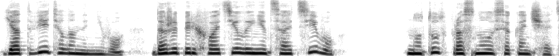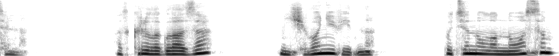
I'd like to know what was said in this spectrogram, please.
я ответила на него, даже перехватила инициативу, но тут проснулась окончательно. Открыла глаза, ничего не видно. Потянула носом,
